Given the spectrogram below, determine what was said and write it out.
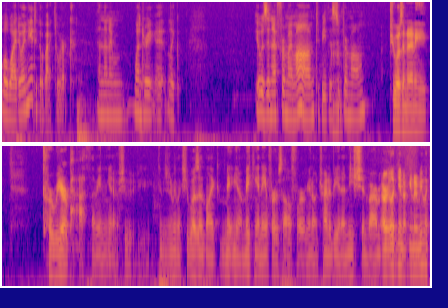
Well, why do I need to go back to work? And then I'm wondering, eh, like, it was enough for my mom to be the Mhm. super mom. She wasn't in any career path. I mean, you know, she you know what I mean like she wasn't like ma- you know making a name for herself or you know trying to be in a niche environment or like you know you know what I mean like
